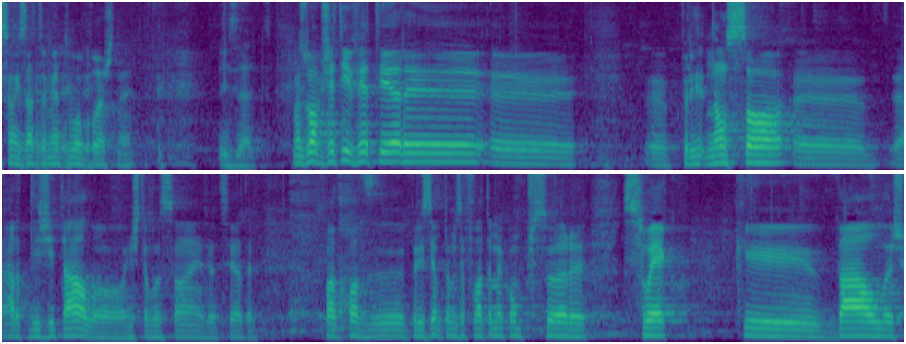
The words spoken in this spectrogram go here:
são exatamente o oposto, não é? Exato. Mas o objetivo é ter eh, eh, por- não só eh, arte digital ou instalações, etc. Pode, pode, por exemplo, estamos a falar também com um professor sueco que dá aulas,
